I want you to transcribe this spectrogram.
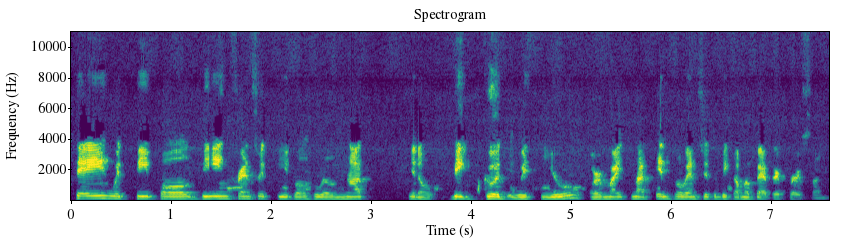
staying with people, being friends with people who will not, you know, be good with you or might not influence you to become a better person.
